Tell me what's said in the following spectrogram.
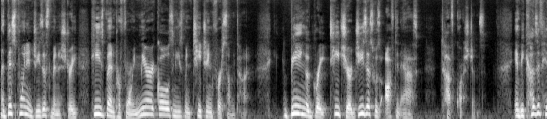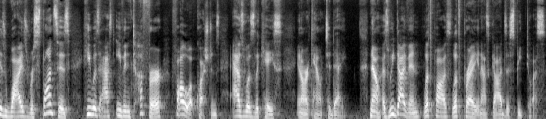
At this point in Jesus' ministry, he's been performing miracles and he's been teaching for some time. Being a great teacher, Jesus was often asked tough questions. And because of his wise responses, he was asked even tougher follow up questions, as was the case in our account today. Now, as we dive in, let's pause, let's pray, and ask God to speak to us.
